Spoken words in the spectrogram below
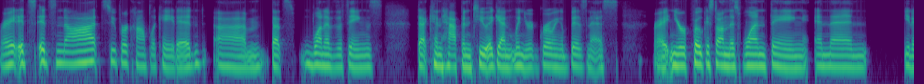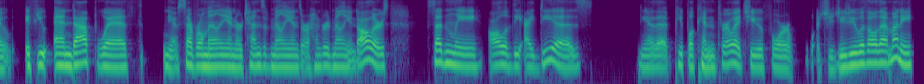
Right? It's it's not super complicated. Um that's one of the things that can happen too again when you're growing a business, right? And you're focused on this one thing and then you know, if you end up with you know several million or tens of millions or a hundred million dollars suddenly all of the ideas you know that people can throw at you for what should you do with all that money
